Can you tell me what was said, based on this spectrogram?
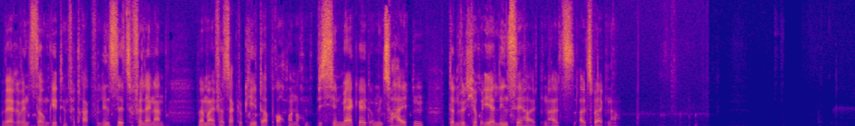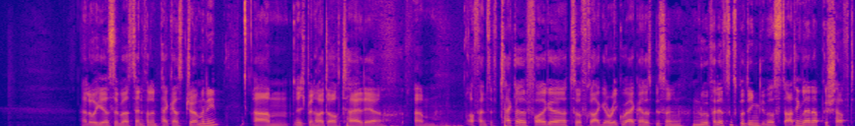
wäre, wenn es darum geht, den Vertrag von Lindsay zu verlängern. Wenn man einfach sagt, okay, da braucht man noch ein bisschen mehr Geld, um ihn zu halten, dann würde ich auch eher Lindsay halten als, als Wagner. Hallo, hier ist Sebastian von den Packers Germany. Ähm, ich bin heute auch Teil der ähm, Offensive Tackle Folge zur Frage Rick Wagner, das bislang nur verletzungsbedingt in das Starting Lineup geschafft.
